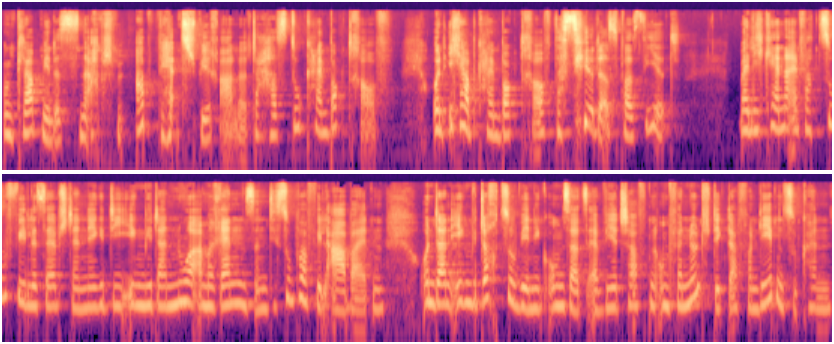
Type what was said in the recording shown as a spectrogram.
Und glaub mir, das ist eine Abwärtsspirale. Da hast du keinen Bock drauf. Und ich habe keinen Bock drauf, dass dir das passiert. Weil ich kenne einfach zu viele Selbstständige, die irgendwie dann nur am Rennen sind, die super viel arbeiten und dann irgendwie doch zu wenig Umsatz erwirtschaften, um vernünftig davon leben zu können.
